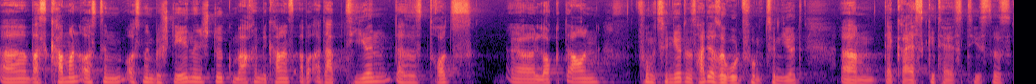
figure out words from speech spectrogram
Äh, was kann man aus, dem, aus einem bestehenden Stück machen? Wie kann man es aber adaptieren, dass es trotz äh, Lockdown funktioniert? Und es hat ja so gut funktioniert. Ähm, der Kreisgetest hieß das.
